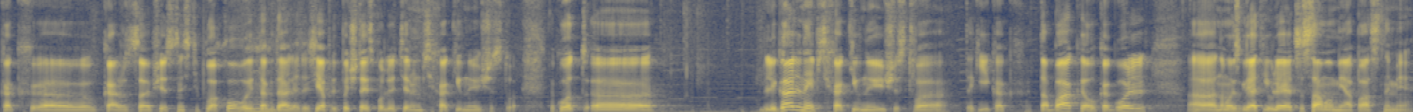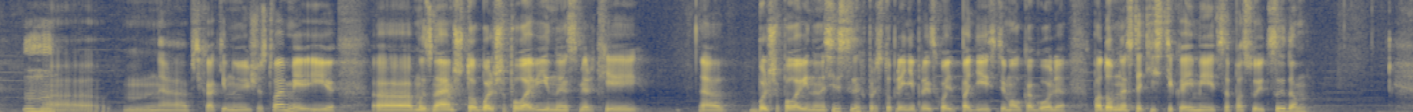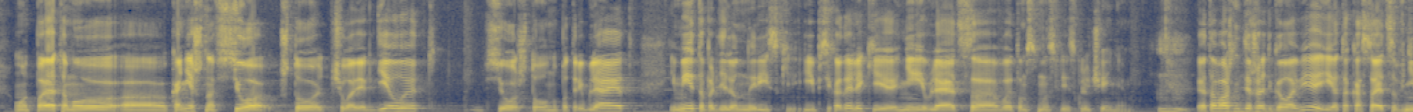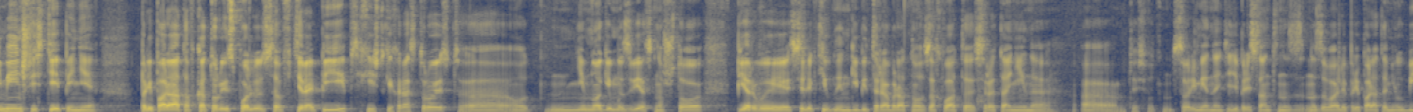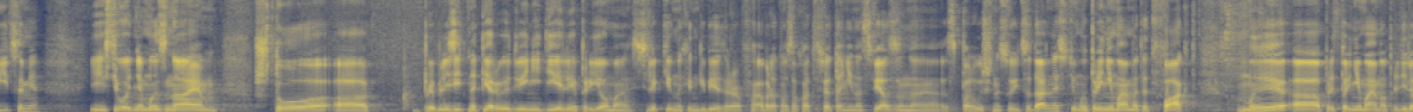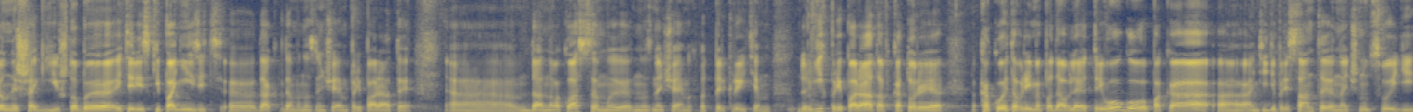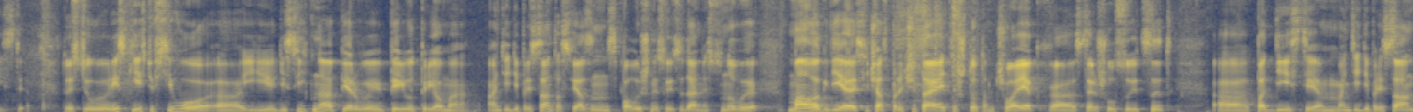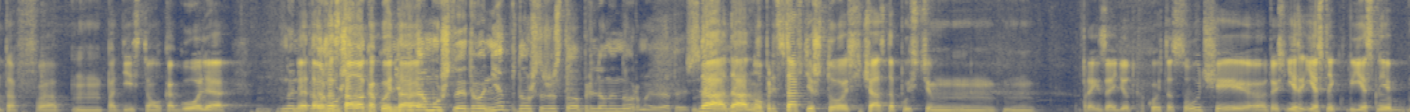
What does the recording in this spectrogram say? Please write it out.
как э, кажется общественности, плохого mm-hmm. и так далее. То есть я предпочитаю использовать термин психоактивные вещества. Так вот, э, легальные психоактивные вещества, такие как табак и алкоголь, э, на мой взгляд, являются самыми опасными угу. психоактивными веществами. И мы знаем, что больше половины смертей больше половины насильственных преступлений происходит под действием алкоголя. Подобная статистика имеется по суицидам. Вот, поэтому, а, конечно, все, что человек делает, все, что он употребляет, имеет определенные риски. И психоделики не являются в этом смысле исключением. Угу. Это важно держать в голове, и это касается в не меньшей степени препаратов, которые используются в терапии психических расстройств. А, вот, немногим известно, что первые селективные ингибиторы обратного захвата серотонина, а, то есть вот современные антидепрессанты называли препаратами-убийцами. И сегодня мы знаем, что а, приблизительно первые две недели приема селективных ингибиторов обратного захвата серотонина связаны с повышенной суицидальностью. Мы принимаем этот факт, мы э, предпринимаем определенные шаги, чтобы эти риски понизить. Э, да, когда мы назначаем препараты э, данного класса, мы назначаем их под прикрытием других препаратов, которые какое-то время подавляют тревогу, пока э, антидепрессанты начнут свои действия. То есть риски есть у всего. Э, и действительно, первый период приема антидепрессантов связан связан с повышенной суицидальностью. Но вы мало где сейчас прочитаете, что там человек э, совершил суицид э, под действием антидепрессантов, э, под действием алкоголя. Но это потому, уже стало какой-то... Не потому, что этого нет, потому что уже стало определенной нормой, да? То есть да, это... да, но представьте, что сейчас, допустим, произойдет какой-то случай, то есть если, если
